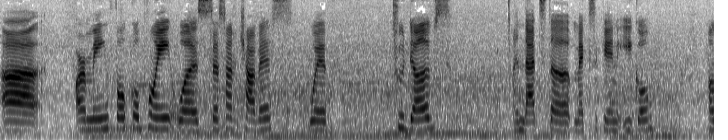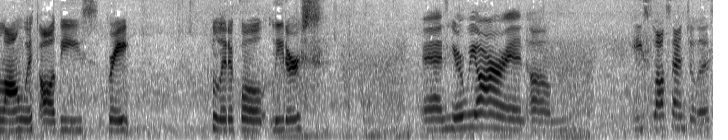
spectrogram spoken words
uh, our main focal point was Cesar Chavez with two doves and that's the Mexican eagle along with all these great political leaders. And here we are in um, East Los Angeles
